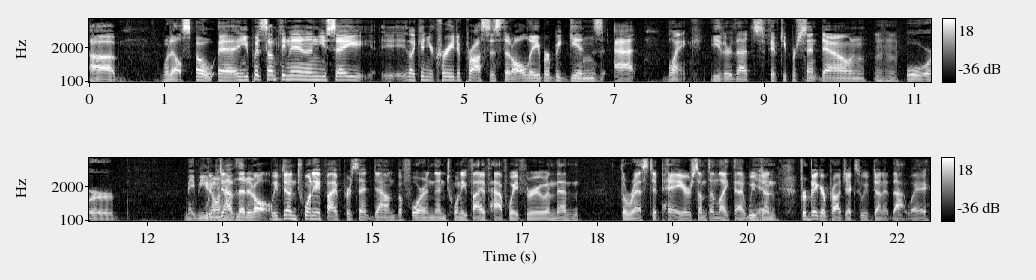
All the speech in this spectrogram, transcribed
Um, what else? Oh, and you put something in and you say, eh, like in your creative process, that all labor begins at blank. Either that's 50% down or maybe you Mm-hmm. We've don't done- have that at all. We've done 25% down before and then 25 halfway through and then the rest at pay or something like that. We've Yeah. done for bigger projects we've done it that way.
